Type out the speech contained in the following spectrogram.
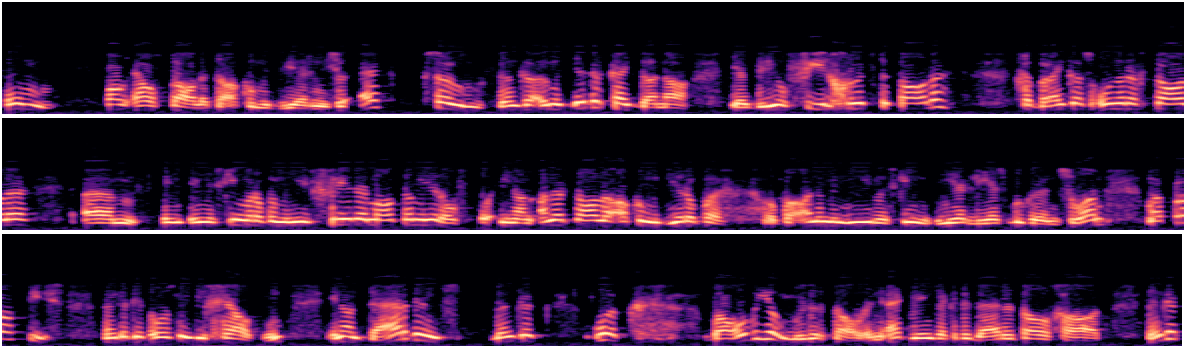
om al 11 tale te akkommodeer nie. So ek sou dink 'n ou moet eerder kyk dan na jou 3 of 4 grootste tale gebruik as onderrigtale Ehm um, en en miskien maar op 'n manier vrede maak dan meer of en dan ander tale akkommodeer op 'n op 'n ander manier, miskien meer leesboeke en so aan, maar prakties dink ek het ons nie die geld nie. En dan derdens dink ek ook behalwe jou moedertaal en ek wens ek het 'n derde taal gehad. Dink ek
